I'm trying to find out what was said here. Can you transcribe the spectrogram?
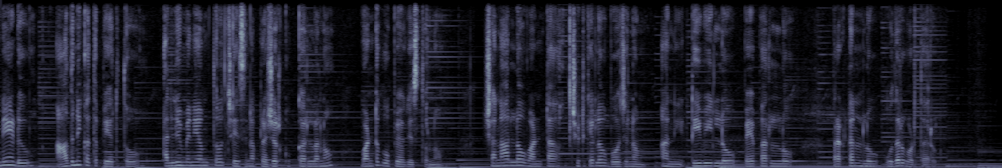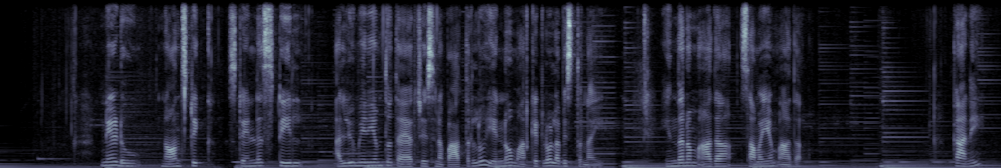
నేడు ఆధునికత పేరుతో అల్యూమినియంతో చేసిన ప్రెషర్ కుక్కర్లను వంటకు ఉపయోగిస్తున్నాం. క్షణాల్లో వంట చిటికెలో భోజనం అని టీవీల్లో పేపర్లలో ప్రకటనలు ఉదరగొడతారు నేడు నాన్ స్టిక్ స్టెయిన్లెస్ స్టీల్ అల్యూమినియంతో తయారు చేసిన పాత్రలు ఎన్నో మార్కెట్లో లభిస్తున్నాయి. ఇంధనం ఆదా సమయం ఆదా. కానీ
